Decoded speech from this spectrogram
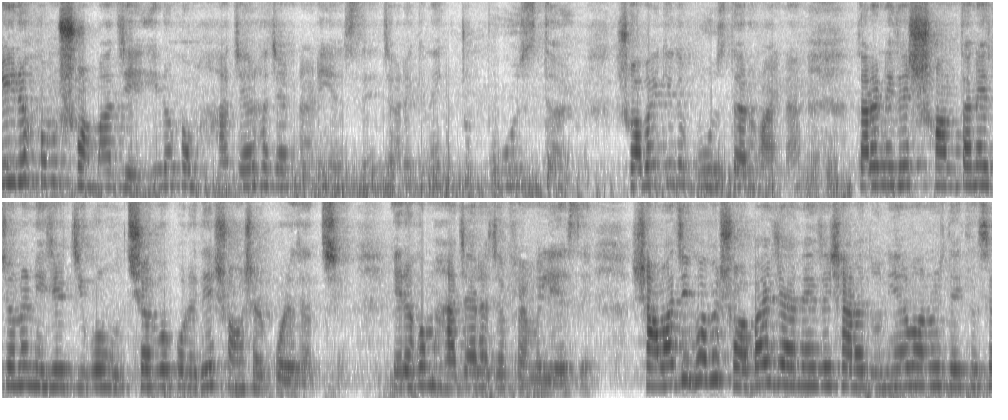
এই রকম সমাজে এরকম হাজার হাজার নারী আছে যারা কিনা একটু বুঝদার। সবাই কিন্তু বুঝদার হয় না। তারা নিজের সন্তানের জন্য নিজের জীবন উৎসর্গ করে দিয়ে সংসার করে যাচ্ছে। এরকম হাজার হাজার ফ্যামিলি আছে। সামাজিকভাবে সবাই জানে যে সারা দুনিয়ার মানুষ দেখতেছে,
